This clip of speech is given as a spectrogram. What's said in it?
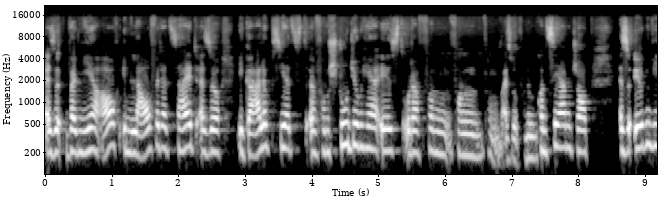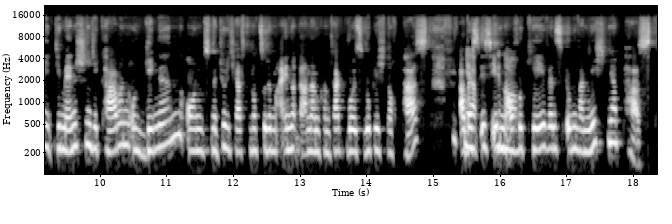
also bei mir auch im Laufe der Zeit, also egal ob es jetzt äh, vom Studium her ist oder vom, vom, vom also von einem Konzernjob, also irgendwie die Menschen, die kamen und gingen und natürlich hast du noch zu dem einen oder anderen Kontakt, wo es wirklich noch passt. Aber ja, es ist eben genau. auch okay, wenn es irgendwann nicht mehr passt,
